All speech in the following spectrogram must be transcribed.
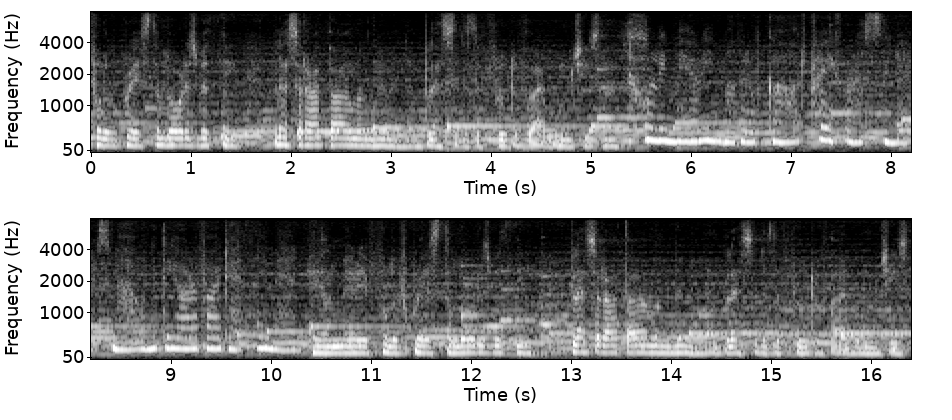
full of grace, the Lord is with thee. Blessed art thou among women, and blessed is the fruit of thy womb, Jesus. Holy Mary, Mother of God, pray for us sinners now and at the hour of our death. Amen. Hail Mary, full of grace, the Lord is with thee. Blessed art thou among women, and blessed is the fruit of thy womb, Jesus.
